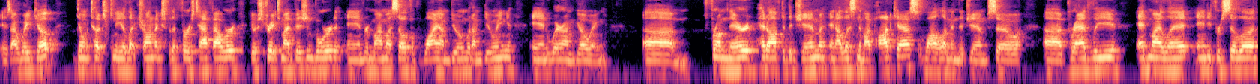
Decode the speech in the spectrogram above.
Is I wake up, don't touch any electronics for the first half hour, go straight to my vision board, and remind myself of why I'm doing what I'm doing and where I'm going. Um, from there, head off to the gym and I listen to my podcast while I'm in the gym. So uh, Bradley, Ed Mylett, Andy Frisella,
